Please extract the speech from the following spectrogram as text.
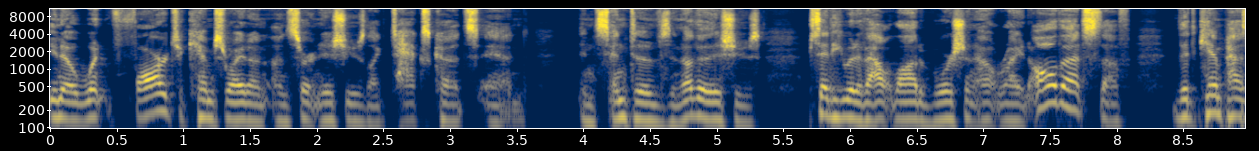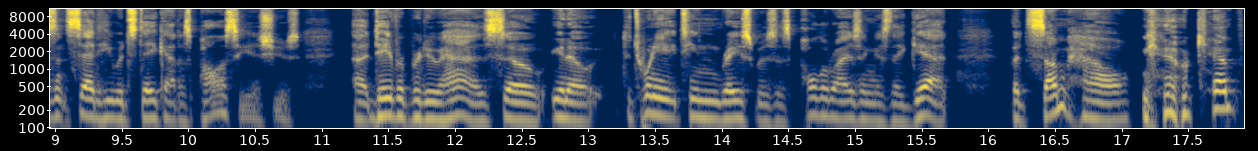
you know, went far to Kemp's right on, on certain issues like tax cuts and incentives and other issues, said he would have outlawed abortion outright, all that stuff that Kemp hasn't said he would stake out as policy issues. Uh, David Perdue has. So, you know, the 2018 race was as polarizing as they get, but somehow, you know, Kemp,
